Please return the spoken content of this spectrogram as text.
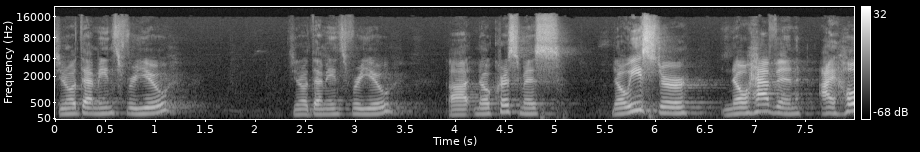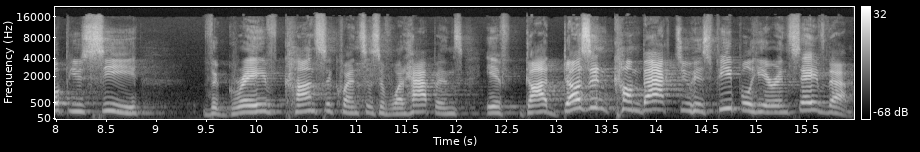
do you know what that means for you? Do you know what that means for you? Uh, no Christmas, no Easter, no heaven. I hope you see the grave consequences of what happens if God doesn't come back to his people here and save them.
